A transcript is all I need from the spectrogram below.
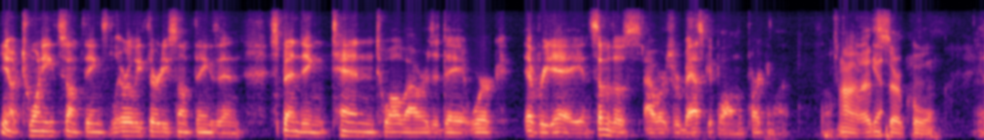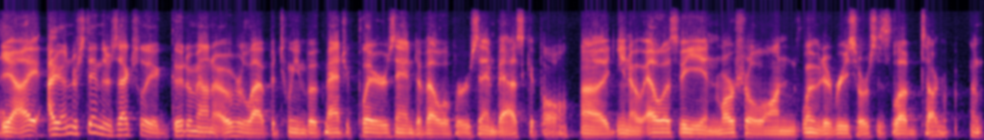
you know, 20 somethings, early 30 somethings, and spending 10, 12 hours a day at work every day, and some of those hours were basketball in the parking lot. So. Oh, that's Yeah. so cool. Yeah. Yeah, I, I understand there's actually a good amount of overlap between both Magic players and developers and basketball. Uh, you know, LSV and Marshall on limited resources love to talk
